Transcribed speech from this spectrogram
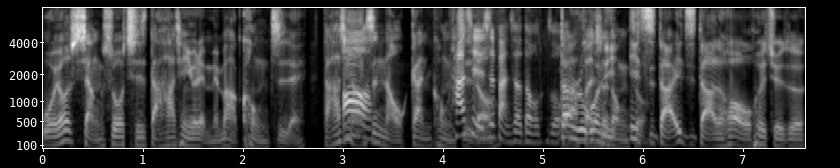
我又想说，其实打哈欠有点没办法控制哎，打哈欠好像是脑干控制。它其实是反射动作。但如果你一直打一直打的话，我会觉得。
